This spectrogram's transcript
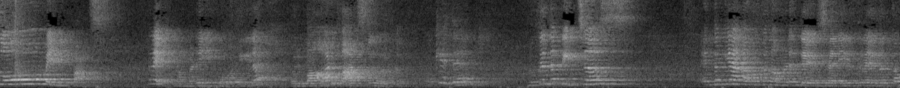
so many parts. അല്ലേ? നമ്മുടെ ഈ ബോഡിയിൽ ഒരുപാട് പാർട്സുകളുണ്ട് okay look at the pictures എന്തൊക്കെയാണ് നമുക്ക് നമ്മുടെ ശരീരത്തിൽ ഏതൊക്കെ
